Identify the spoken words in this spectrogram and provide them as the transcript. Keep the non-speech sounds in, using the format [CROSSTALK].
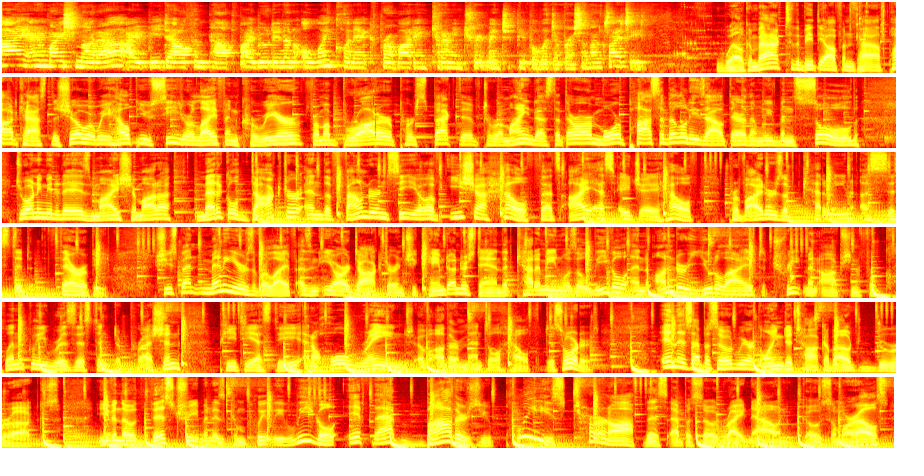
Hi, I'm Mai Shimada. I beat the Often Path by building an online clinic providing ketamine treatment to people with depression and anxiety. Welcome back to the Beat the Often Path podcast, the show where we help you see your life and career from a broader perspective to remind us that there are more possibilities out there than we've been sold. Joining me today is Mai Shimada, medical doctor and the founder and CEO of Isha Health, that's ISHA Health, providers of ketamine assisted therapy. She spent many years of her life as an ER doctor, and she came to understand that ketamine was a legal and underutilized treatment option for clinically resistant depression, PTSD, and a whole range of other mental health disorders. In this episode, we are going to talk about drugs. Even though this treatment is completely legal, if that bothers you, please turn off this episode right now and go somewhere else.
